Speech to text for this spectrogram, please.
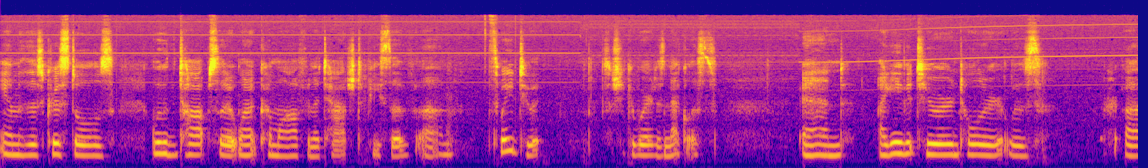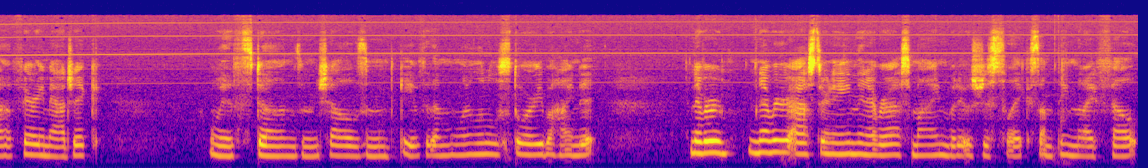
amethyst crystals, glued the top so that it wouldn't come off, and attached a piece of um, suede to it so she could wear it as a necklace. And I gave it to her and told her it was uh, fairy magic with stones and shells and gave them one little story behind it. Never, never asked their name, they never asked mine, but it was just like something that I felt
